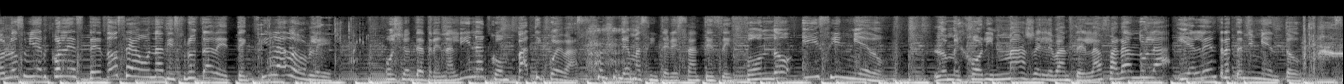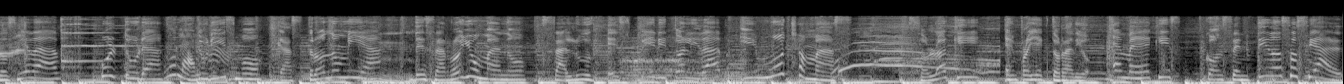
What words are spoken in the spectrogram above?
Todos los miércoles de 12 a 1 disfruta de Tequila Doble. Un shot de adrenalina con Patti Cuevas. Temas interesantes de fondo y sin miedo. Lo mejor y más relevante de la farándula y el entretenimiento. Sociedad, cultura, turismo, gastronomía, mm. desarrollo humano, salud, espiritualidad y mucho más. Solo aquí en Proyecto Radio MX con sentido social.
